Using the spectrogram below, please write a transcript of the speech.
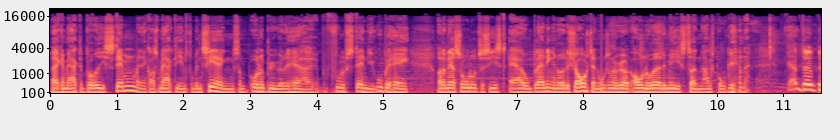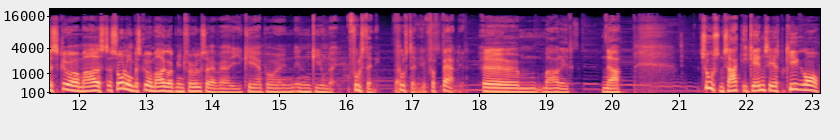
og jeg kan mærke det både i stemmen, men jeg kan også mærke det i instrumenteringen, som underbygger det her fuldstændig ubehag. Og den her solo til sidst er jo en blanding af noget af det sjoveste, jeg nogensinde har hørt, og noget af det mest sådan angstprovokerende. Ja, det beskriver meget, soloen beskriver meget godt min følelse af at være i IKEA på en, en given dag. Fuldstændig. Fuldstændig. Forfærdeligt. Øh, Marit. Nå. Tusind tak igen til Jesper Kirkegaard,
